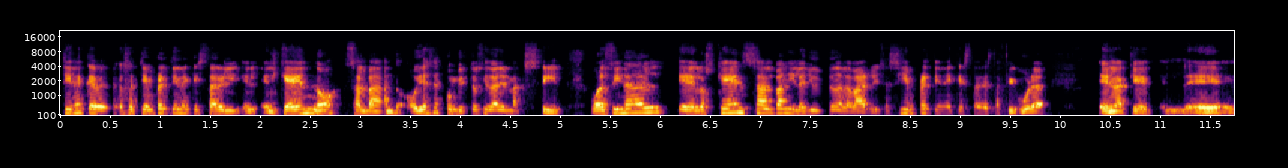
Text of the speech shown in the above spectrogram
tiene que, o sea, siempre tiene que estar el, el, Ken, ¿no? Salvando. O ya se convirtió al final en Max Steel. O al final eh, los Ken salvan y le ayudan a la Barbie. O sea, siempre tiene que estar esta figura en la que eh,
